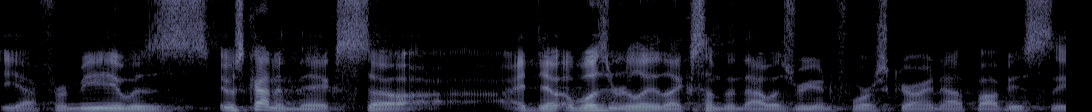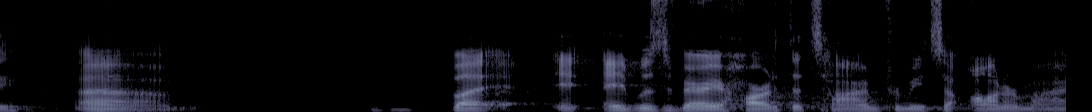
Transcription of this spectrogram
Yeah, for me it was it was kind of mixed. So It wasn't really like something that was reinforced growing up, obviously. Um, but it, it was very hard at the time for me to honor my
